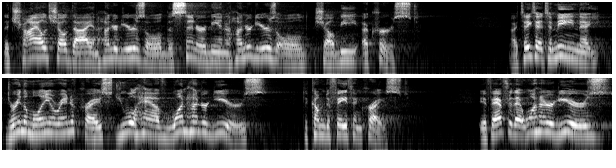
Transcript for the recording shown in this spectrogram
The child shall die an 100 years old. The sinner, being a 100 years old, shall be accursed. I take that to mean that during the millennial reign of Christ, you will have 100 years to come to faith in Christ. If after that 100 years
